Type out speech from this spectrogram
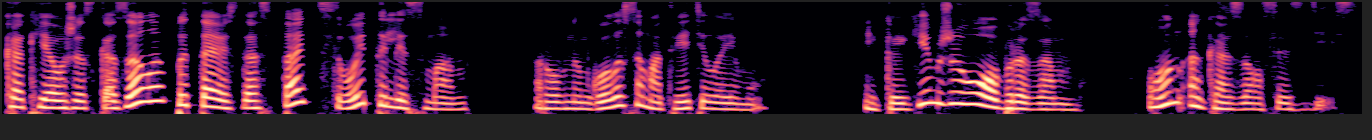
«Как я уже сказала, пытаюсь достать свой талисман», — ровным голосом ответила ему. «И каким же образом он оказался здесь?»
